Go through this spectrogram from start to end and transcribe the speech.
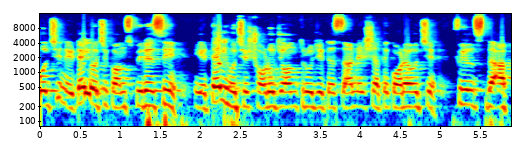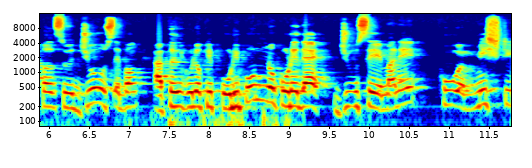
বলছেন, এটাই হচ্ছে কনস্পিরেসি এটাই হচ্ছে ষড়যন্ত্র যেটা সানের সাথে করা হচ্ছে fills the apples with juice এবং অ্যাপেলগুলোকে পরিপূর্ণ করে দেয় জুসে মানে মিষ্টি,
